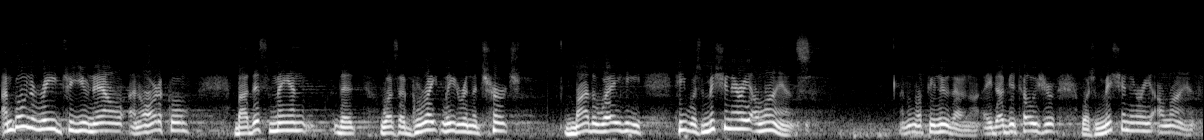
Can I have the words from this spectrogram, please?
I'm going to read to you now an article by this man that was a great leader in the church. By the way, he, he was Missionary Alliance. I don't know if you knew that or not. A.W. Tozer was Missionary Alliance.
